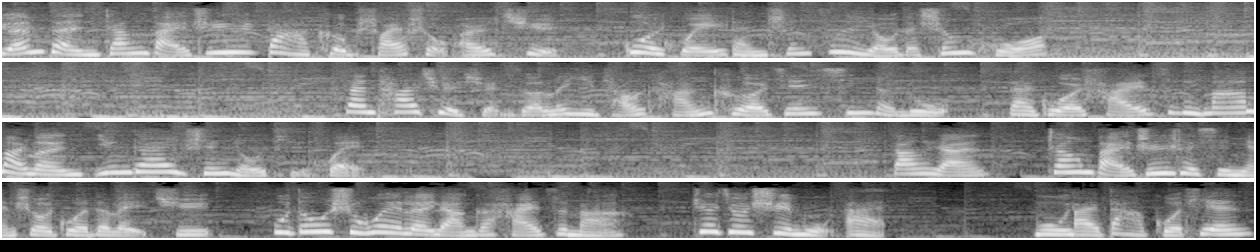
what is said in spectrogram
原本张柏芝大可甩手而去。过回单身自由的生活，但她却选择了一条坎坷艰辛的路。带过孩子的妈妈们应该深有体会。当然，张柏芝这些年受过的委屈，不都是为了两个孩子吗？这就是母爱，母爱大过天。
